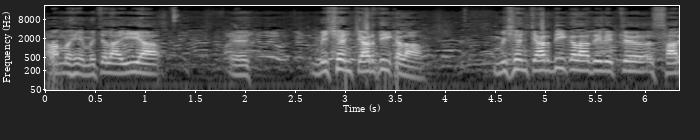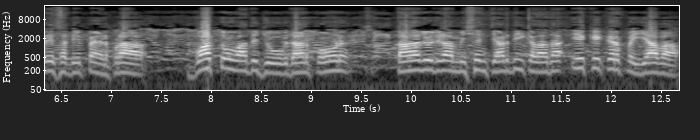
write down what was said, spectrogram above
ਆ ਮੁਹਿੰਮ ਚਲਾਈ ਆ ਮਿਸ਼ਨ ਚੜ੍ਹਦੀ ਕਲਾ। ਮਿਸ਼ਨ ਚੜ੍ਹਦੀ ਕਲਾ ਦੇ ਵਿੱਚ ਸਾਰੇ ਸਾਡੇ ਭੈਣ ਭਰਾ ਵੱਧ ਤੋਂ ਵੱਧ ਯੋਗਦਾਨ ਪਾਉਣ, ਤਾਂ ਜੋ ਜਿਹੜਾ ਮਿਸ਼ਨ ਚੜ੍ਹਦੀ ਕਲਾ ਦਾ ਇੱਕ ਇੱਕ ਰੁਪਈਆ ਵਾ,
